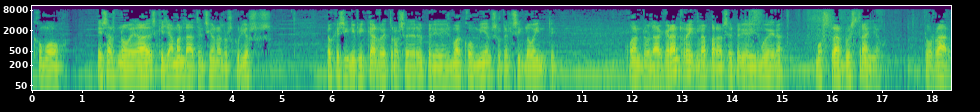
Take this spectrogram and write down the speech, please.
como esas novedades que llaman la atención a los curiosos, lo que significa retroceder el periodismo a comienzos del siglo XX cuando la gran regla para hacer periodismo era mostrar lo extraño, lo raro.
